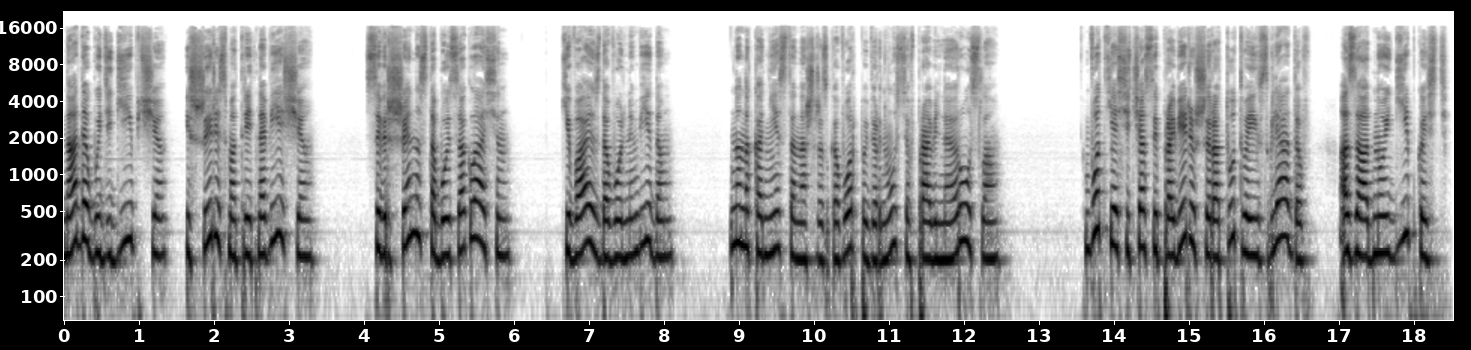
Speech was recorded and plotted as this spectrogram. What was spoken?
«Надо быть гибче и шире смотреть на вещи». «Совершенно с тобой согласен», киваю с довольным видом. Но наконец-то наш разговор повернулся в правильное русло. «Вот я сейчас и проверю широту твоих взглядов, а заодно и гибкость».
